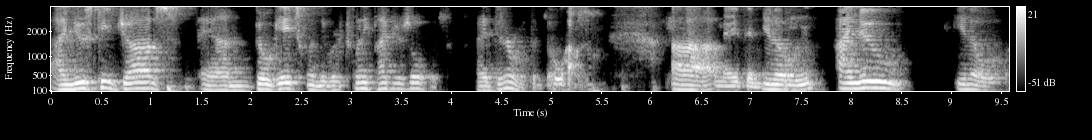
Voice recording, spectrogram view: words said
I knew Steve Jobs and Bill Gates when they were 25 years old. I had dinner with them. Both. Wow. Uh, Amazing. You know, mm-hmm. I knew, you know,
